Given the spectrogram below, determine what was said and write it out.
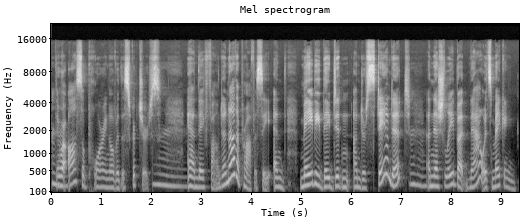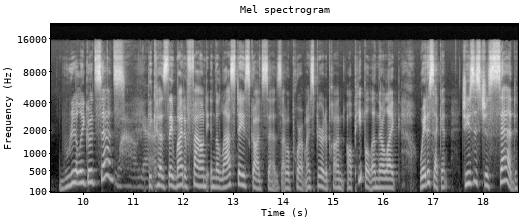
they were mm-hmm. also poring over the scriptures mm. and they found another prophecy. And maybe they didn't understand it mm-hmm. initially, but now it's making really good sense. Wow, yeah. Because they might have found in the last days, God says, I will pour out my spirit upon all people. And they're like, wait a second, Jesus just said,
